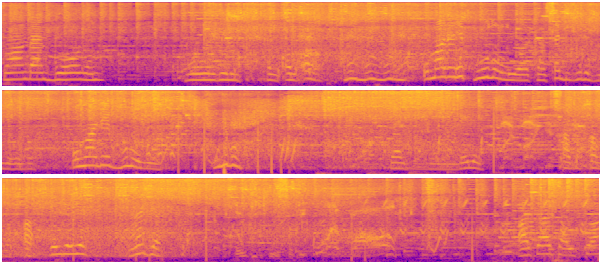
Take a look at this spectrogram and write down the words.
şu an ben boğuyorum. Boğuyorum. Hadi al al. Bul bul bul. Onlar da hep bul oluyor arkadaşlar. Bizde de bul oldu. Onlar da hep bul oluyor. Bunu bul. Gel bakalım benim. Allah Allah. Al gel gel gel. Ha gel. Arkadaşlar şu an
